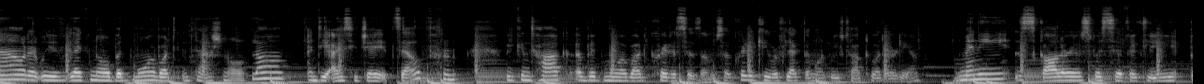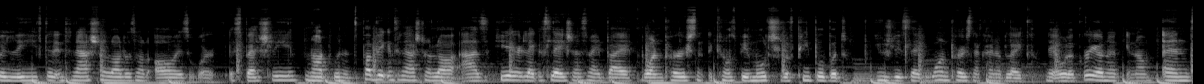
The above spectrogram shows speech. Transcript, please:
now that we've like know a bit more about international law and the ICJ itself, we can talk a bit more about criticism. So critically reflect on what we've talked about earlier. Many scholars specifically believe that international law does not always work, especially not when it's public international law, as here legislation is made by one person. It can also be a multitude of people, but usually it's like one person that kind of like they all agree on it, you know. And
